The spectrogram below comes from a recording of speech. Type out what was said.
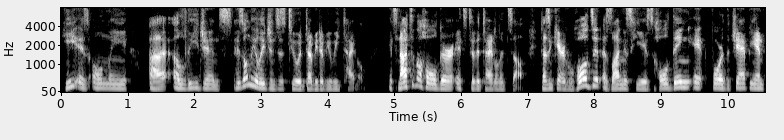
he is only uh, allegiance. His only allegiance is to a WWE title. It's not to the holder; it's to the title itself. Doesn't care who holds it, as long as he is holding it for the champion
